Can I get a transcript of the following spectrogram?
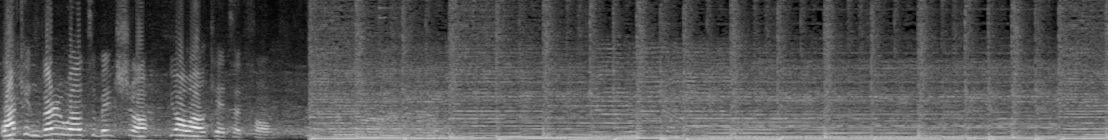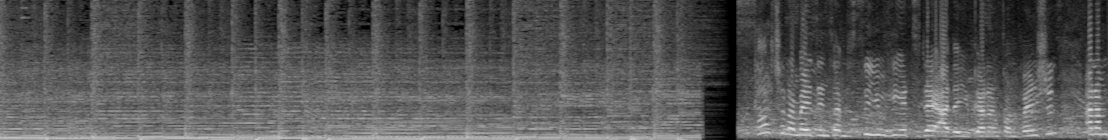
working very well to make sure you're well catered for. Such an amazing time to see you here today at the Ugandan Convention. And I'm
